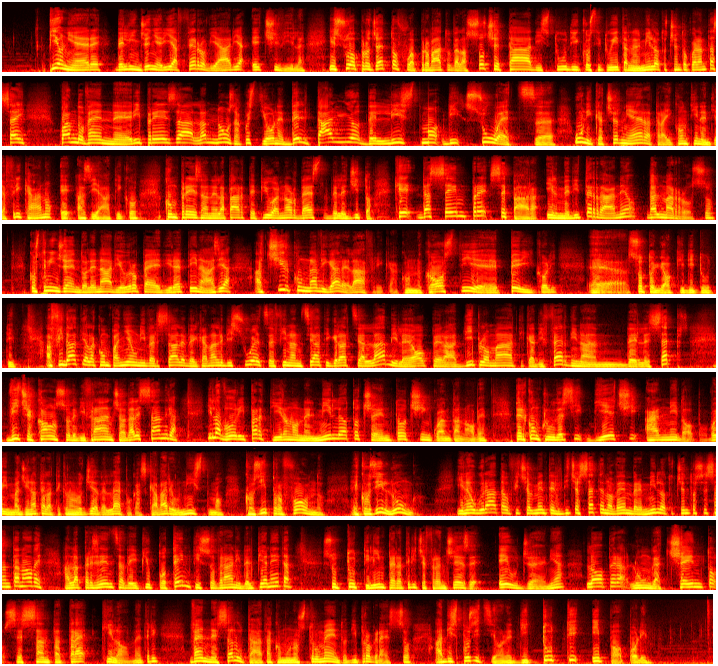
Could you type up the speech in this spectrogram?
pioniere dell'ingegneria ferroviaria e civile. Il suo progetto fu approvato dalla Società di Studi costituita nel 1846 quando venne ripresa l'annosa questione del taglio dell'istmo di Suez, unica cerniera tra i continenti africano e asiatico, compresa nella parte più a nord-est dell'Egitto, che da sempre separa il Mediterraneo dal Mar Rosso costringendo le navi europee dirette in Asia a circunnavigare l'Africa con costi e pericoli eh, sotto gli occhi di tutti. Affidati alla Compagnia Universale del Canale di Suez e finanziati grazie all'abile opera diplomatica di Ferdinand de Lesseps, vice console di Francia ad Alessandria, i lavori partirono nel 1859 per concludersi dieci anni dopo. Voi immaginate la tecnologia dell'epoca, scavare un istmo così profondo e così lungo inaugurata ufficialmente il 17 novembre 1869 alla presenza dei più potenti sovrani del pianeta, su tutti l'imperatrice francese Eugenia, l'opera, lunga 163 km, venne salutata come uno strumento di progresso a disposizione di tutti i popoli.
